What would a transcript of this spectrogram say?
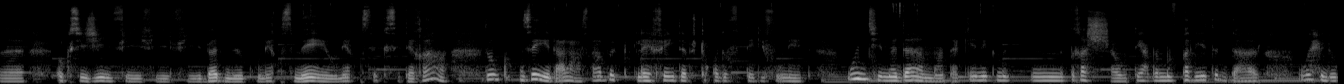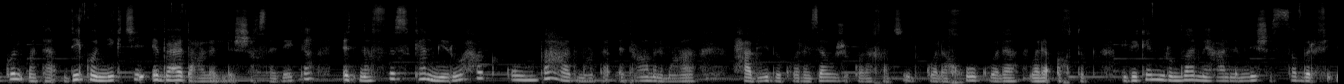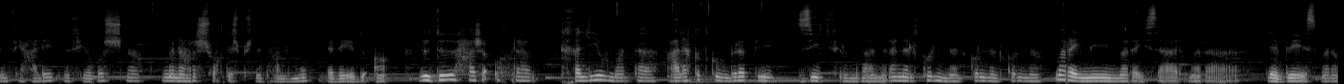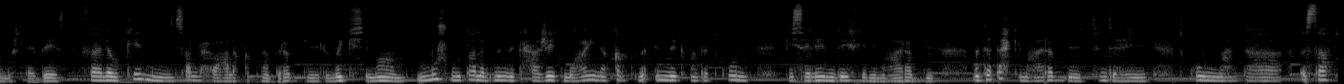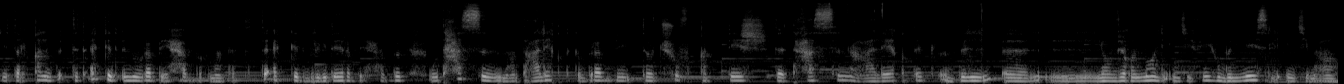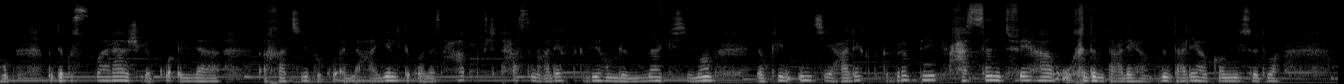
أكسجين في في في بدنك وناقص ماء وناقص et cetera donc زايد على أعصابك لا فايدة باش تقعدوا في التليفونات. وأنت مدام معناتها كأنك متغشة وتعبة من قضية الدار واحد وكل معناتها déconnectez ابعد على الشخص هذاك اتنفس كلمي روحك ومن بعد معناتها اتعامل مع حبيبك ولا زوجك ولا خطيبك ولا أخوك ولا ولا أختك. إذا كان رمضان ما يعلمناش الصبر في انفعالاتنا في غشنا ما نعرفش وقتاش باش نتعلموه. هذا de un. de deux حاجة أخرى خليو معناتها علاقتكم بربي تزيد في رمضان. رانا الكلنا الكلنا الكلنا. مرة يمين مرة يسار مرة لاباس مرة مش لاباس. فلو كان نصلحوا علاقتنا بربي ال maximum مش مطالب منك حاجات معينة قد ما إنك ما تكون في سلام داخلي مع ربي. انت تحكي مع ربي تدعي تكون معناتها صافية القلب تتأكد إنه ربي يحبك انت تتأكد بالقدي ربي يحبك. وتحسن معناتها علاقتك بربي. تشوف قديش تتحسن علاقتك بال environnement اللي أنت فيه وبالناس اللي أنت معاهم. انت que ce soit راجلك وإلا خطيبك ولا عائلتك ولا أصحابك باش تحسن علاقتك بهم لل maximum لو كان انت علاقتك بربي حسنت فيها وخدمت عليها خدمت عليها comme il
